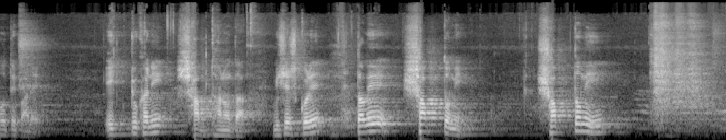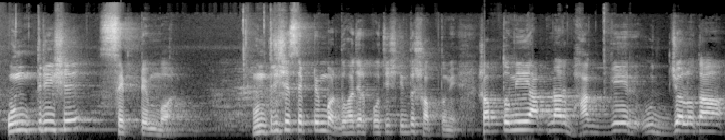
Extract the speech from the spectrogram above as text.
হতে পারে। একটুখানি সাবধানতা, বিশেষ করে তবে সপ্তমী। সপ্তমী উনত্রিশে সেপ্টেম্বর। উনত্রিশে সেপ্টেম্বর দু হাজার পঁচিশ কিন্তু সপ্তমী। সপ্তমী আপনার ভাগ্যের উজ্জ্বলতা,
